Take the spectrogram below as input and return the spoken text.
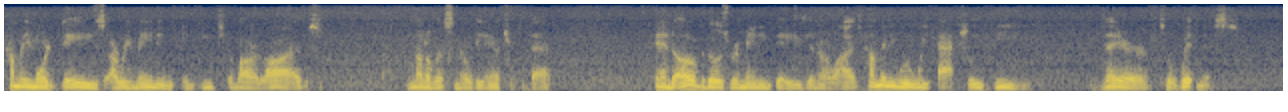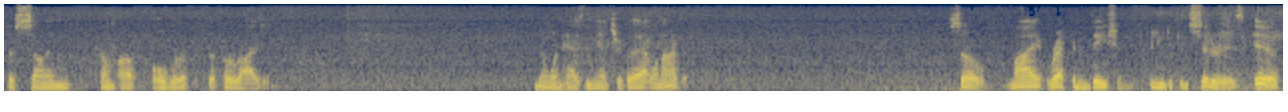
How many more days are remaining in each of our lives? None of us know the answer to that. And of those remaining days in our lives, how many will we actually be there to witness the sun come up over the horizon? No one has the answer to that one either. So, my recommendation for you to consider is if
